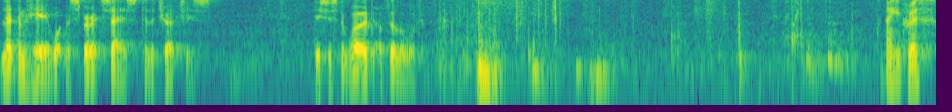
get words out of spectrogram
let them hear what the Spirit says to the churches. This is the word of the Lord. Thank you, Chris.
